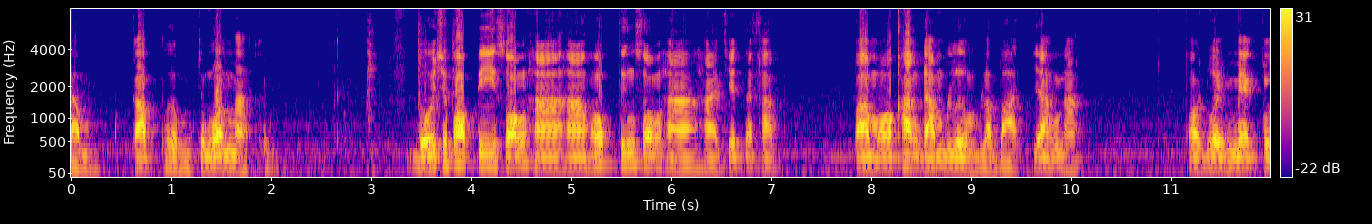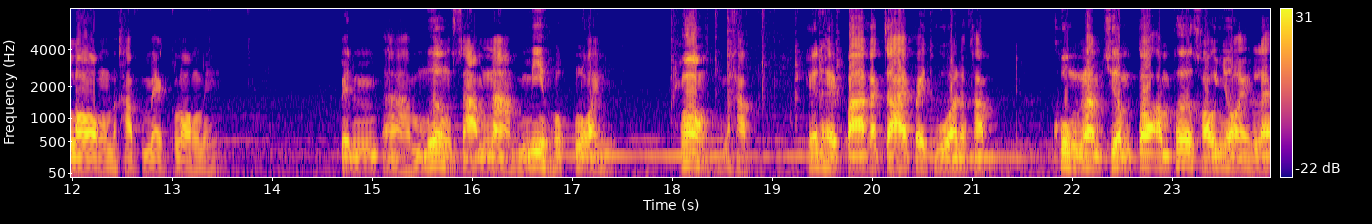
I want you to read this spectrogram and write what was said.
ดำกลับเพิ่มจำนวนมากขึ้น โดยเฉพาะปี2556ถึง2557นะครับปลาหมอข้างดำเริ่มระบาดอย่างหนัก เพราะด้วยแม่กลองนะครับ แม่กลองเนี่ยเป็นอ่าเมืองสามน้ำมีหกลอยคลองนะครับเฮ็ดให้ปลากระจายไปทั่วนะครับ คุ้งน้ำเชื่อมต่ออำเภอเขาหน่อยและ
